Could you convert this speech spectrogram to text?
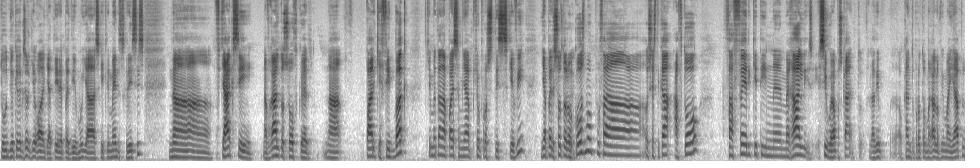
studio και δεν ξέρω και εγώ γιατί ρε παιδί μου, για συγκεκριμένες χρήσεις. Να φτιάξει, να βγάλει το software, να πάρει και feedback και μετά να πάει σε μια πιο προσιτή συσκευή για περισσότερο κόσμο που θα ουσιαστικά αυτό θα φέρει και την ε, μεγάλη, σίγουρα όπως κάνει, το- δηλαδή ε, κάνει το πρώτο μεγάλο βήμα η Apple,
